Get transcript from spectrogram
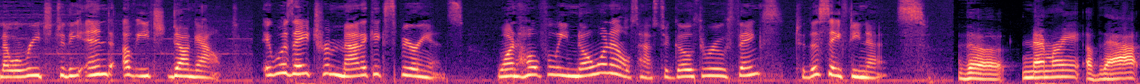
that will reach to the end of each dugout. It was a traumatic experience one hopefully no one else has to go through thanks to the safety nets. The memory of that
